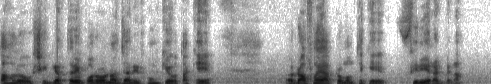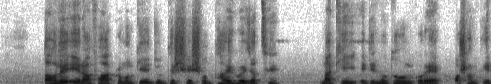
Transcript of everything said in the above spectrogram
তাহলেও সেই গ্রেফতারি পরোয়ানা জারির হুমকিও তাকে রাফায় আক্রমণ থেকে ফিরিয়ে রাখবে না। তাহলে এই রাফা আক্রমণ কি যুদ্ধের শেষ অধ্যায় হয়ে যাচ্ছে? নাকি এটি নতুন করে এক অশান্তির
